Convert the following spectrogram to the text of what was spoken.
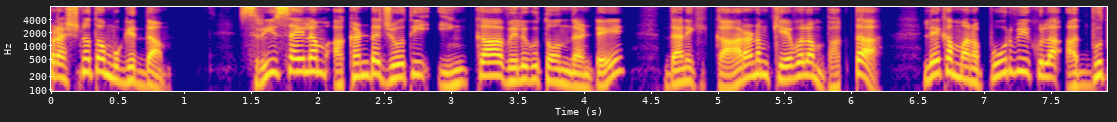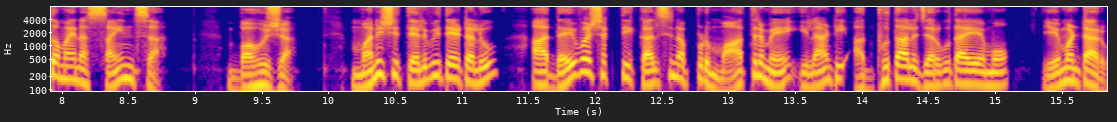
ప్రశ్నతో ముగిద్దాం. శ్రీశైలం అఖండ జ్యోతి ఇంకా వెలుగుతోందంటే దానికి కారణం కేవలం భక్తా లేక మన పూర్వీకుల అద్భుతమైన సైన్సా? బహుశా. మనిషి తెలివితేటలు ఆ దైవశక్తి కలిసినప్పుడు మాత్రమే ఇలాంటి అద్భుతాలు జరుగుతాయేమో? ఏమంటారు?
